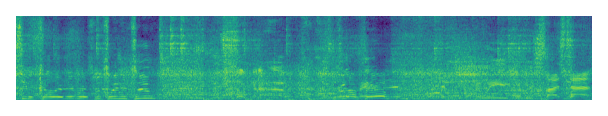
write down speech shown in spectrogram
See the color difference between the two? So can I have the see real what I'm saying? Can, can we, can we Size 10.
